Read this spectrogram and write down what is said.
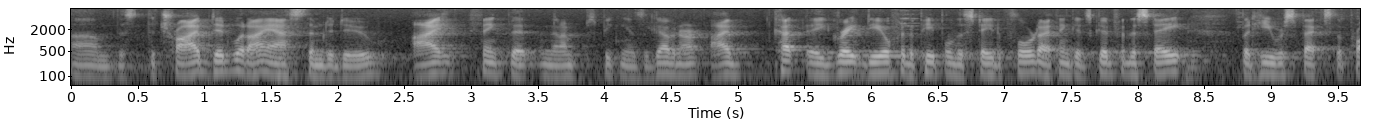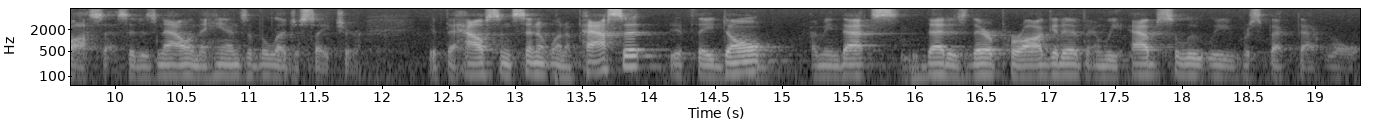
um, the the tribe did what I asked them to do. I think that, and then I'm speaking as the governor, I've cut a great deal for the people of the state of Florida. I think it's good for the state, but he respects the process. It is now in the hands of the legislature. If the House and Senate want to pass it, if they don't, I mean, that's, that is their prerogative, and we absolutely respect that role.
